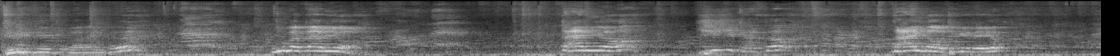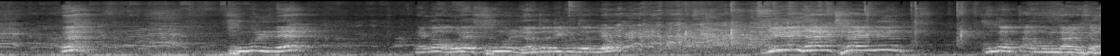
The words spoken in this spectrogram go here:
들이대지 말아요. 누가 딸이요? 딸이요? 시집 갔어? 나이가 어떻게 돼요? 네. 스물넷? 내가 올해 스물여덟이거든요. 네 살 차이는 구강 딱 못나서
